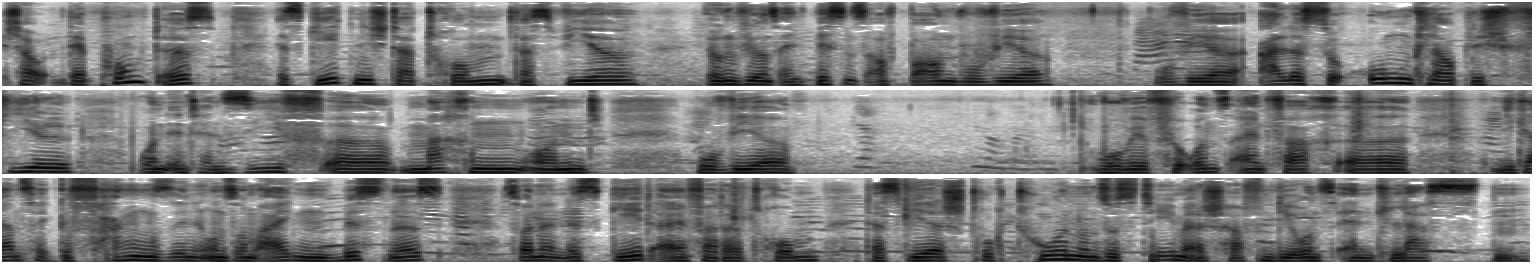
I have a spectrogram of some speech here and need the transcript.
Schau, der Punkt ist, es geht nicht darum, dass wir irgendwie uns ein Business aufbauen, wo wir wo wir alles so unglaublich viel und intensiv äh, machen und wo wir wo wir für uns einfach äh, die ganze Zeit gefangen sind in unserem eigenen Business, sondern es geht einfach darum, dass wir Strukturen und Systeme erschaffen, die uns entlasten.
